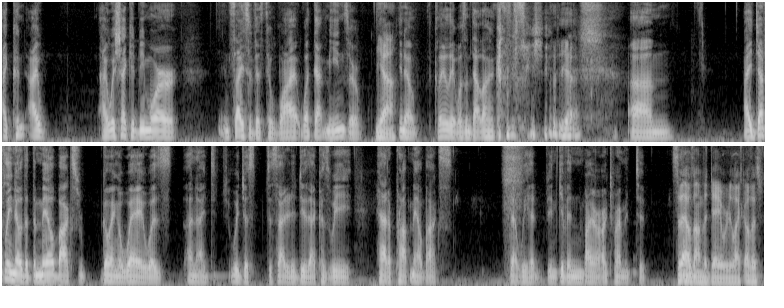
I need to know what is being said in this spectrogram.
I couldn't. I I wish I could be more incisive as to why what that means, or Yeah. you know, clearly it wasn't that long a conversation. Yeah. Um, I definitely know that the mailbox going away was, and I we just decided to do that because we had a prop mailbox that we had been given by our art department to So that was on the day where you're like, oh, this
